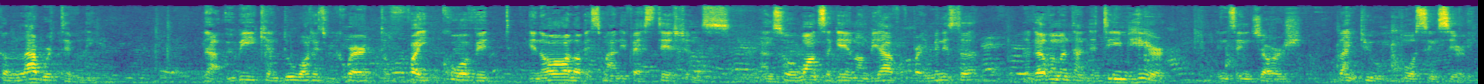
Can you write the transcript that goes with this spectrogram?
collaboratively that we can do what is required to fight COVID in all of its manifestations. And so once again, on behalf of Prime Minister, the government and the team here in St. George, thank you most sincerely.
